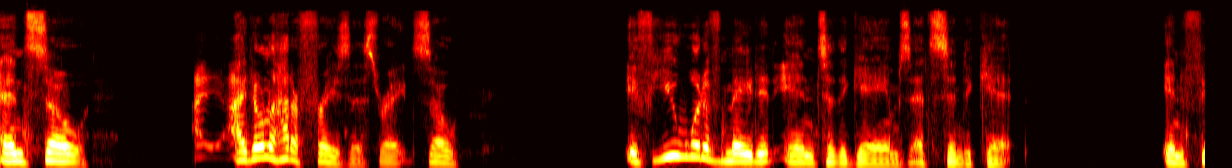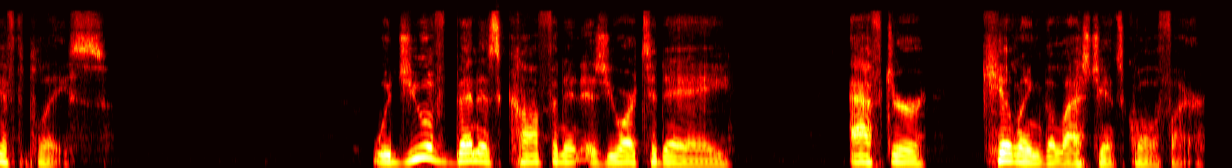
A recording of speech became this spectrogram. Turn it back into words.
and so I, I don't know how to phrase this right so if you would have made it into the games at syndicate in fifth place would you have been as confident as you are today after killing the last chance qualifier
